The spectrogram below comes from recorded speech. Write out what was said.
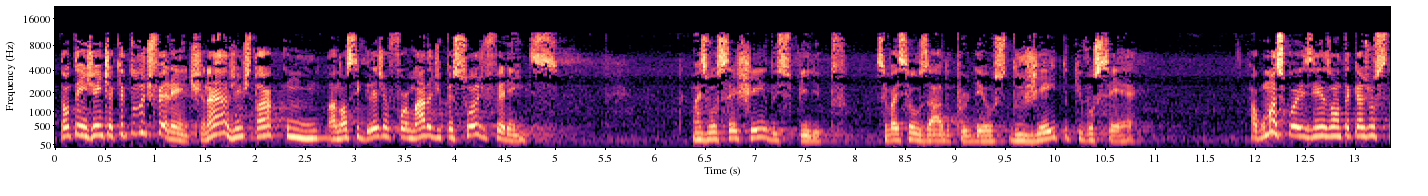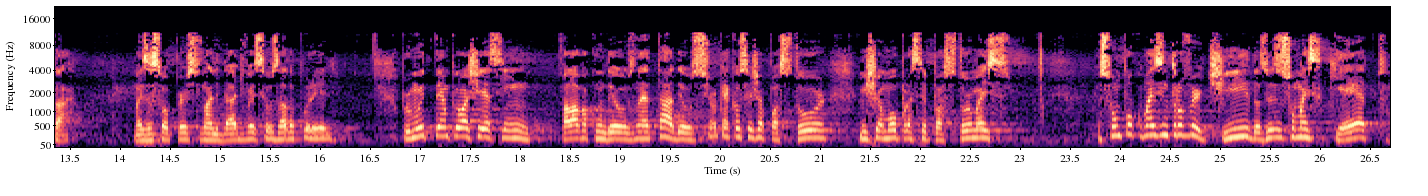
Então tem gente aqui tudo diferente, né? A gente está com a nossa igreja formada de pessoas diferentes. Mas você é cheio do Espírito, você vai ser usado por Deus do jeito que você é. Algumas coisinhas vão ter que ajustar, mas a sua personalidade vai ser usada por Ele. Por muito tempo eu achei assim, falava com Deus, né? Tá, Deus, o Senhor quer que eu seja pastor, me chamou para ser pastor, mas eu sou um pouco mais introvertido, às vezes eu sou mais quieto,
